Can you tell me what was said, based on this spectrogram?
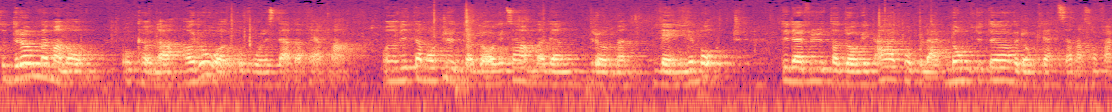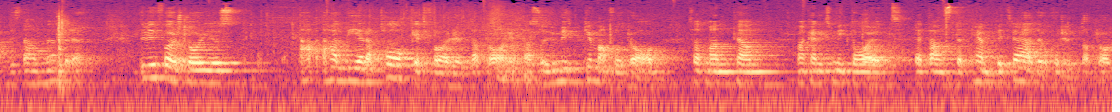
så drömmer man om att kunna ha råd att få det städat hemma. Och om vi tar bort rutavdraget så hamnar den drömmen längre bort. Det är därför rutavdraget är populärt långt utöver de kretsarna som faktiskt använder det. Det vi föreslår är just halvera taket för rutavdraget, alltså hur mycket man får dra av. Så att man kan, man kan liksom inte ha ett, ett anställt hembiträde och få rutavdrag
